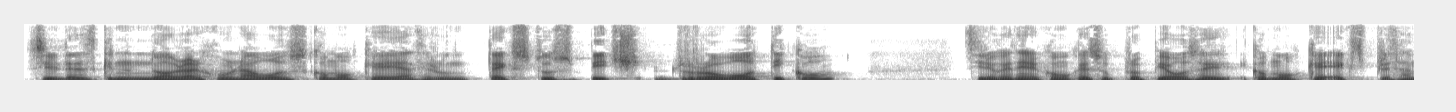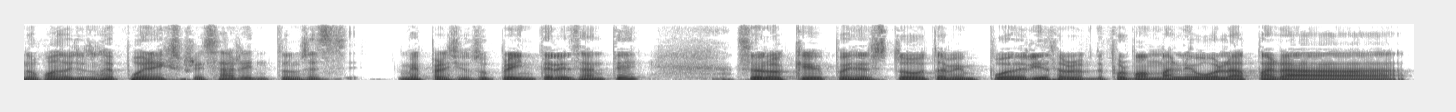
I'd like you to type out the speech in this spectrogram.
simplemente es que no hablar con una voz como que hacer un text to speech robótico, sino que tener como que su propia voz eh, como que expresando cuando ellos no se pueden expresar. Entonces me pareció súper interesante, solo que pues esto también podría ser de forma malévola para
